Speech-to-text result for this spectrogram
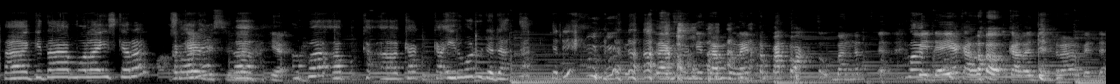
Ah, kita mulai sekarang. Oke, Soalnya bismillah. ah, Ya, apa, apa Kak, Kak, Kak Irwan udah datang. Jadi langsung kita mulai tepat waktu banget. Beda ya kalau kalau jenderal beda.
